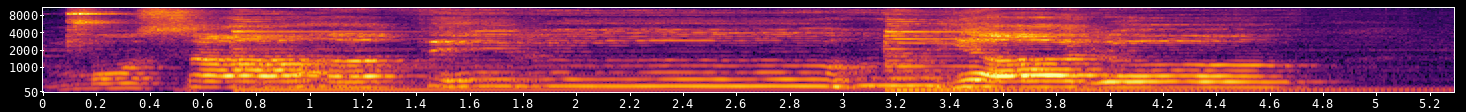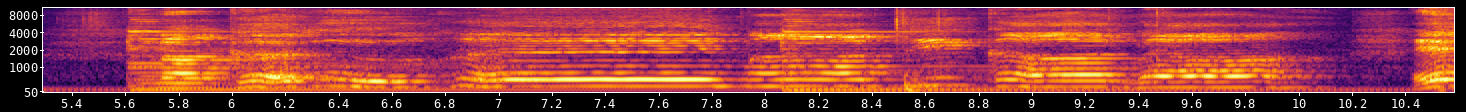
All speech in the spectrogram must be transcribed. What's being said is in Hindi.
मुसाफिर यारो। ना घर है ना ठिकाना ए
